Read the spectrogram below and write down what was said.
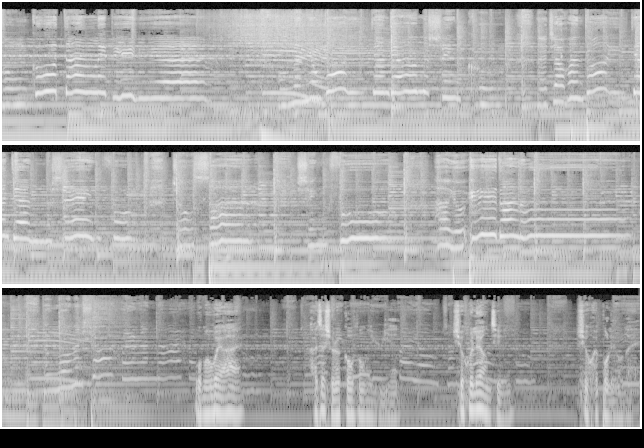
从孤单里毕业。我们用多一点点的辛苦来交换多一点点的幸福，就算幸福还有一段路。等我们学会忍耐我们为爱还在学着沟通的语言，学会谅解，学会不流泪。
